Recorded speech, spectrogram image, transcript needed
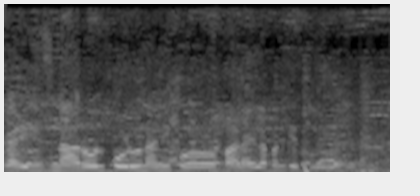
काही नारोल फोडून आणि पाडायला पण घेतलेले आहे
